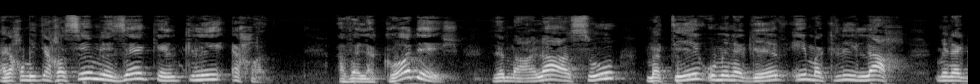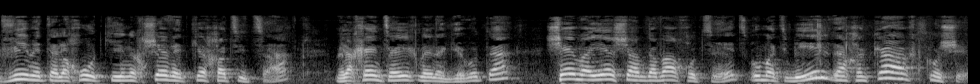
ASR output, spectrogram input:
אנחנו מתייחסים לזה כאל כלי אחד. אבל לקודש זה מעלה אסור מתיר ומנגב, אם הכלי לח מנגבים את הלחות כי היא נחשבת כחציצה ולכן צריך לנגב אותה, שמא יש שם דבר חוצץ, הוא מטביל ואחר כך קושר.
